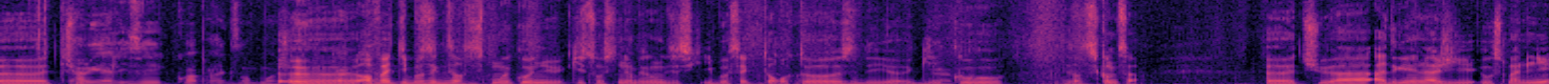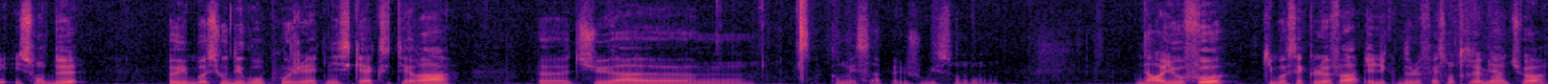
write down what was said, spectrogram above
Euh, Tu as réalisé quoi par exemple? Moi, euh, en fait, il bosse avec des artistes moins connus qui sont signés en maison de disque. Il bosse avec. Tortoise, des euh. Gecko, des artistes comme ça. Euh, tu as Adrien Lagier et Ousmane Lee, ils sont deux. Eux, ils bossent sur des gros projets avec Niska, etc. Tu as. comment il s'appelle? J'oublie son nom. Dario Fo, qui bosse avec Lefa, et les clips de Lefa ils sont très bien, tu vois.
